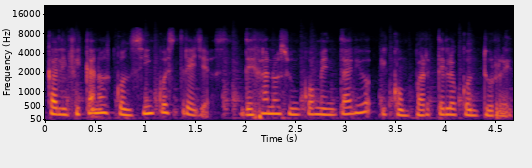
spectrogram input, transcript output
califícanos con 5 estrellas, déjanos un comentario y compártelo con tu red.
